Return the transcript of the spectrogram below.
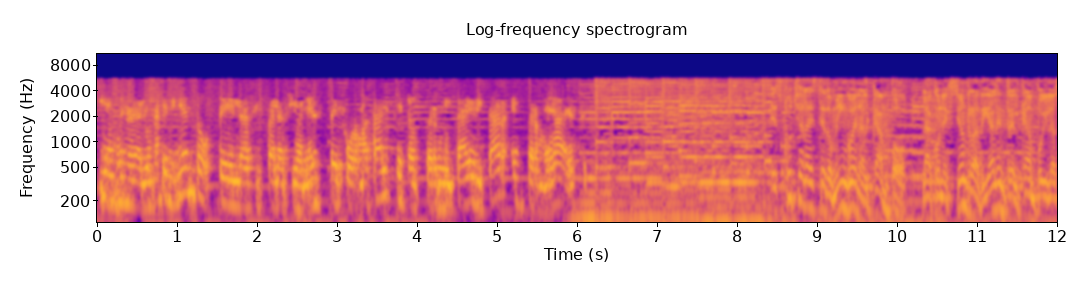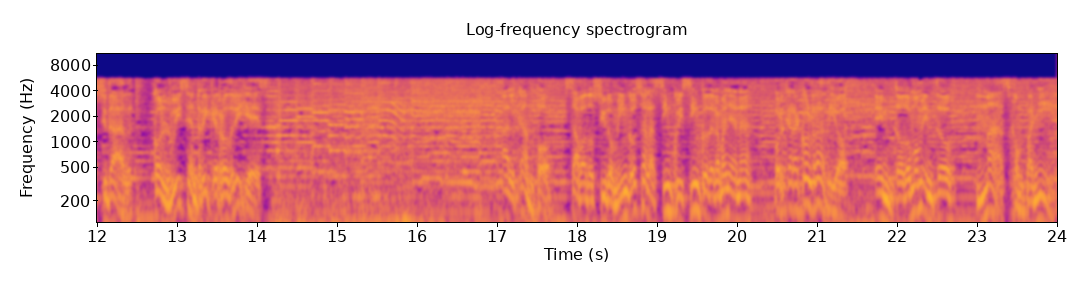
y en general un mantenimiento de las instalaciones de forma tal que nos permita evitar enfermedades. Escúchala este domingo en Al Campo, la conexión radial entre el campo y la ciudad, con Luis Enrique Rodríguez. Al Campo, sábados y domingos a las 5 y 5 de la mañana por Caracol Radio. En todo momento, más compañía.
